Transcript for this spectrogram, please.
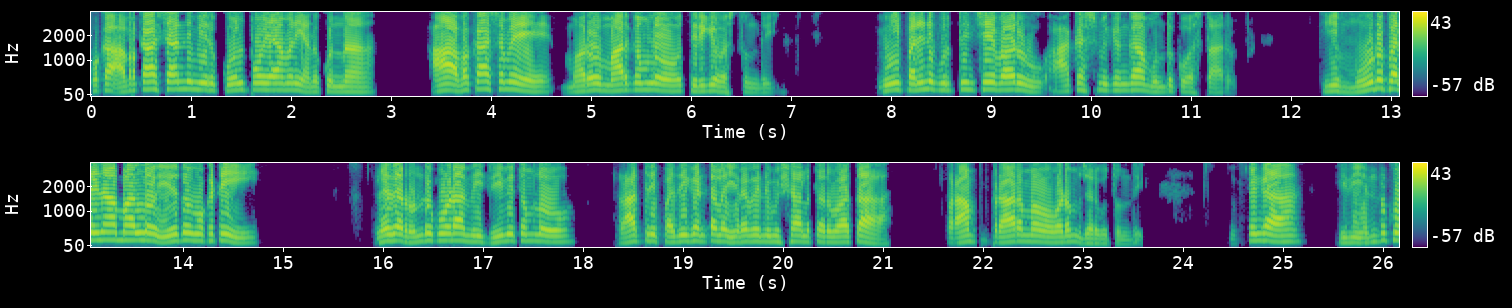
ఒక అవకాశాన్ని మీరు కోల్పోయామని అనుకున్నా ఆ అవకాశమే మరో మార్గంలో తిరిగి వస్తుంది. మీ పనిని గుర్తించేవారు ఆకస్మికంగా ముందుకు వస్తారు. ఈ మూడు పరిణామాల్లో ఏదో ఒకటి లేదా రెండు కూడా మీ జీవితంలో రాత్రి పది గంటల ఇరవై నిమిషాల తరువాత ప్రా ప్రారంభం అవ్వడం జరుగుతుంది. ముఖ్యంగా ఇది ఎందుకు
